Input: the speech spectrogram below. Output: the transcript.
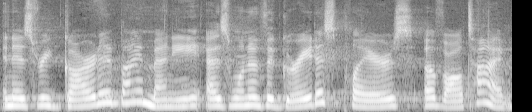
and is regarded by many as one of the greatest players of all time.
